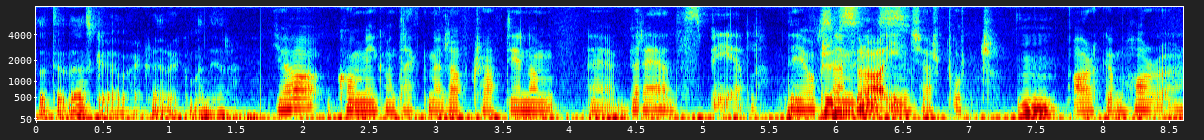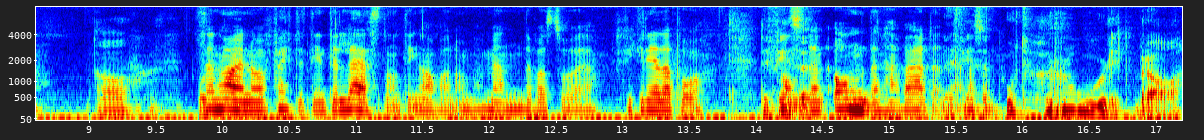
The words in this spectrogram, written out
Så att den skulle jag verkligen rekommendera. Jag kom i kontakt med Lovecraft genom eh, brädspel. Det är också Precis. en bra inkörsport. Mm, Arkham Horror. ja. Sen har jag nog faktiskt inte läst någonting av honom men det var så jag fick reda på Det om en, den, om den här världen. det finns en otroligt bra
